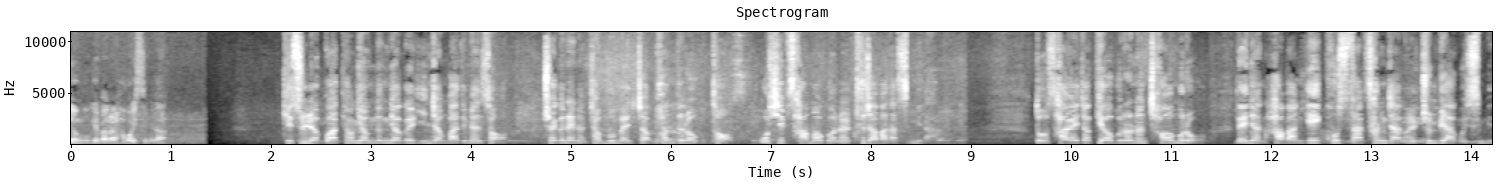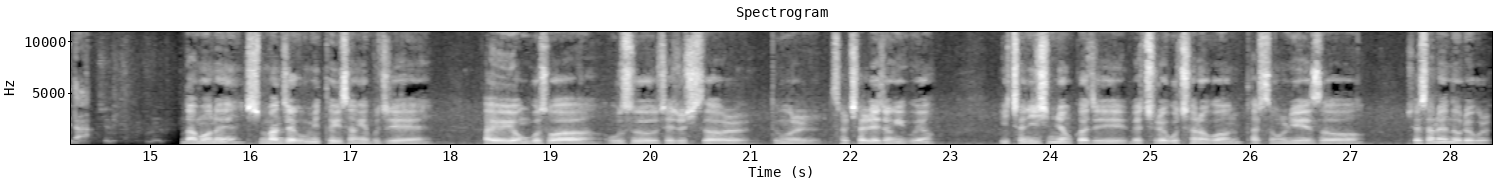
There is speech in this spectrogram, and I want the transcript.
연구 개발을 하고 있습니다. 기술력과 경영 능력을 인정받으면서 최근에는 전문 벤처 펀드로부터 53억 원을 투자받았습니다. 또 사회적 기업으로는 처음으로 내년 하반기 코스닥 상장을 준비하고 있습니다. 남원의 10만 제곱미터 이상의 부지에 바이오 연구소와 우수 제조 시설 등을 설치할 예정이고요. 2020년까지 매출액 5천억 원 달성을 위해서 최선의 노력을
